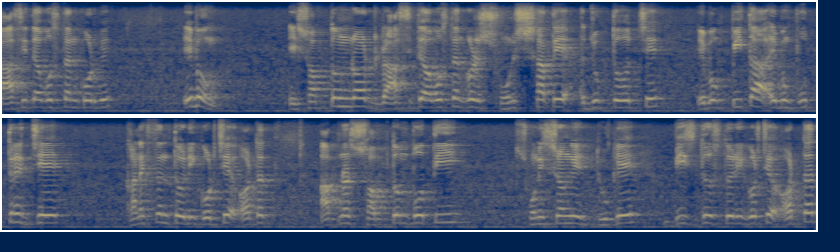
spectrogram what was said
রাশিতে অবস্থান করবে এবং এই সপ্তম লট রাশিতে অবস্থান করে শনির সাথে যুক্ত হচ্ছে এবং পিতা এবং পুত্রের যে কানেকশান তৈরি করছে, অর্থাৎ আপনার সপ্তমপতি শনির সঙ্গে ঢুকে বিষ দোষ তৈরি করছে। অর্থাৎ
